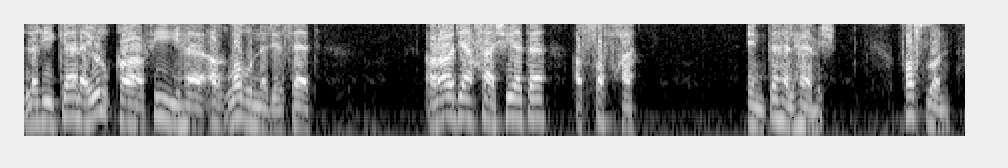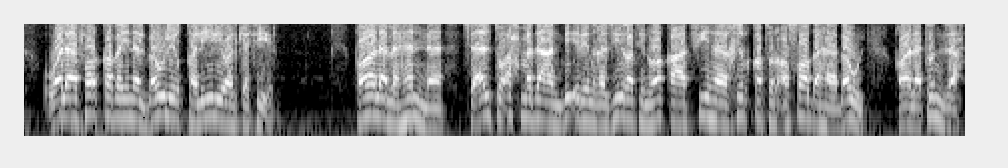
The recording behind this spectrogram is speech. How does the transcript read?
الذي كان يلقى فيها أغلظ النجاسات. راجع حاشية الصفحة. انتهى الهامش. فصل. ولا فرق بين البول القليل والكثير. قال مهنا سألت أحمد عن بئر غزيرة وقعت فيها خرقة أصابها بول. قال تنزح.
